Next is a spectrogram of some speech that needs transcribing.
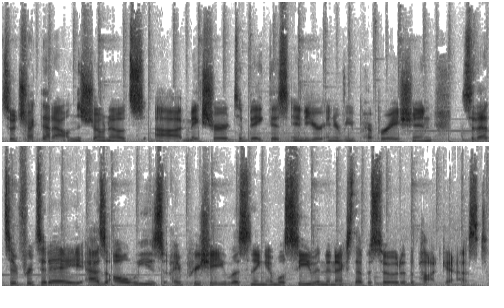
So check that out in the show notes. Uh, make sure to bake this into your interview preparation. So that's it for today. As always, I appreciate you listening, and we'll see you in the next episode of the podcast.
